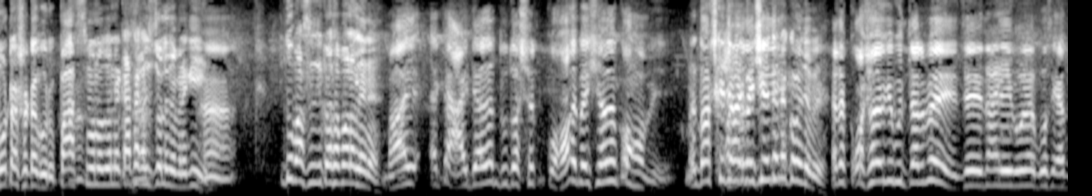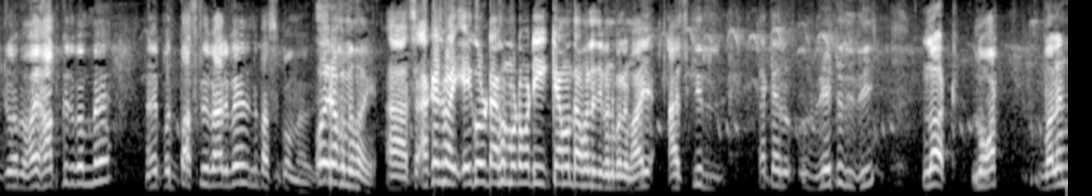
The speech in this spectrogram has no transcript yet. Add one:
মোটা সোটা গরু পাঁচ মন ওজনের কাছাকাছি চলে যাবে নাকি? হ্যাঁ। দু পাঁচ কেজি কথা বলা যায় না ভাই একটা আইডিয়া আছে দু দশের হয় বেশি হবে কম হবে। মানে দশ কেজি হয় বেশি না কমে যাবে? একটা কষায় কি বুঝতে পারবে? যে না এই গরু গোস একটু হবে। হয় হাফ কেজি কমবে মানে পাঁচ কেজি বাড়বে না পাঁচ কম হবে। ওই রকমই হয়। আচ্ছা আকাশ ভাই এই গরুটা এখন মোটামুটি কেমন দাম হলে দিবেন বলেন? ভাই আজকে একটা রেটে দিদি। লট। লট। বলেন।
